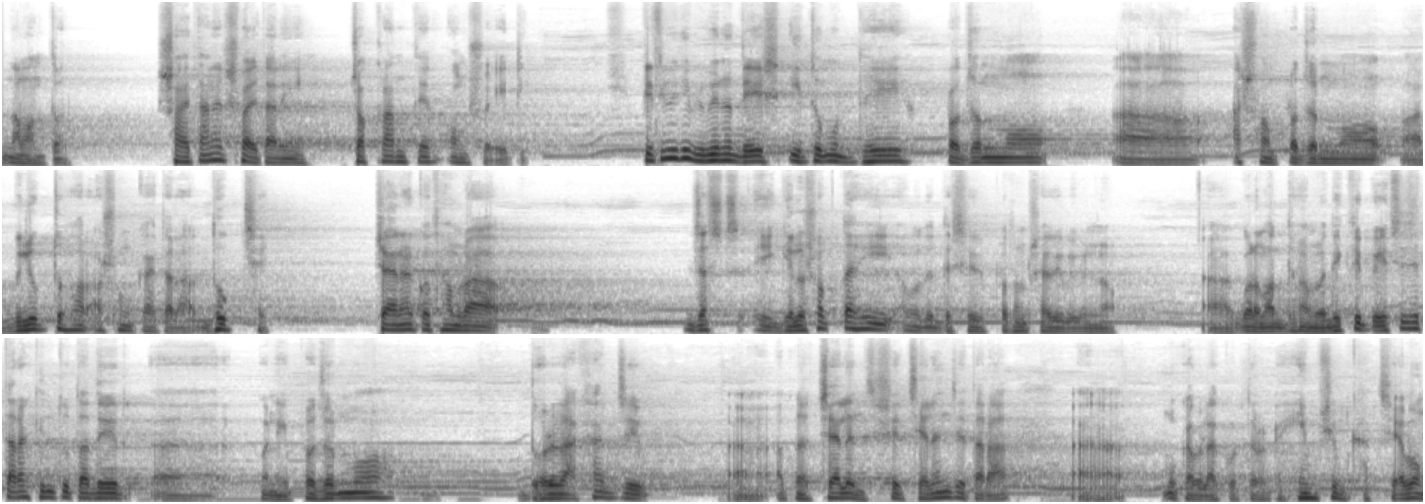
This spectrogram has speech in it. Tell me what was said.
নামান্তর। শয়তানের শয়তানি চক্রান্তের অংশ এটি। পৃথিবীতে বিভিন্ন দেশ ইতোমধ্যে প্রজন্ম আসম প্রজন্ম বিলুপ্ত হওয়ার আশঙ্কায় তারা ধুকছে। চায়নার কথা আমরা জাস্ট এই গেল সপ্তাহেই আমাদের দেশের প্রথম সারির বিভিন্ন গণমাধ্যমে আমরা দেখতে পেয়েছি যে তারা কিন্তু তাদের মানে প্রজন্ম ধরে রাখার যে আপনার চ্যালেঞ্জ সেই চ্যালেঞ্জে তারা মোকাবেলা করতে অনেকটা হিমশিম খাচ্ছে এবং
